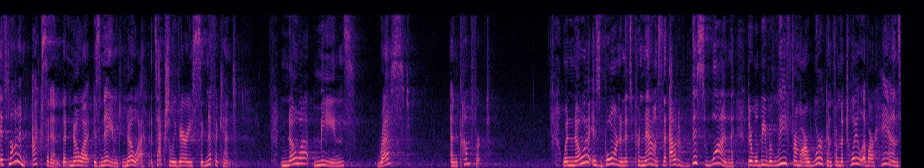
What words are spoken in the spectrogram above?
It's not an accident that Noah is named Noah, it's actually very significant. Noah means rest and comfort. When Noah is born and it's pronounced that out of this one there will be relief from our work and from the toil of our hands,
